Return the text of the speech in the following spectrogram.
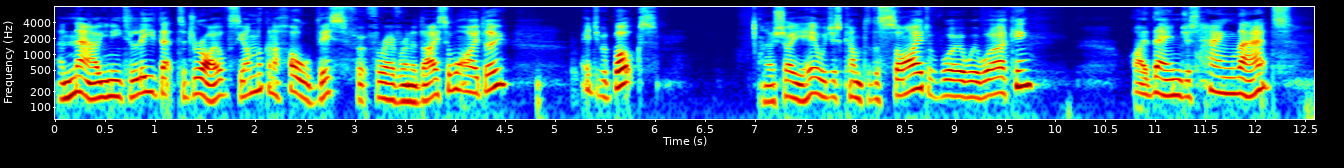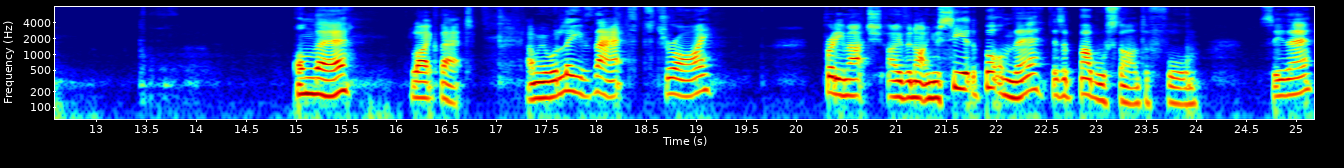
And now you need to leave that to dry. Obviously, I'm not going to hold this for forever and a day. So what I do, edge of a box, and I'll show you here. We just come to the side of where we're working. I then just hang that on there like that. And we will leave that to dry pretty much overnight. And you'll see at the bottom there, there's a bubble starting to form. See there?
